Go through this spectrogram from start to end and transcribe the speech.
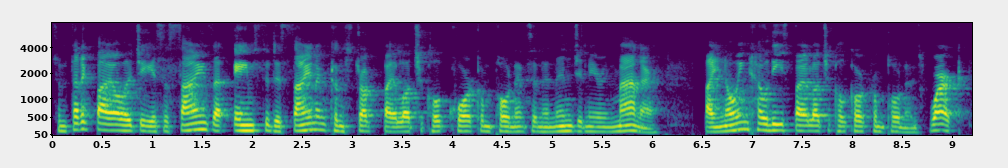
Synthetic biology is a science that aims to design and construct biological core components in an engineering manner. By knowing how these biological core components work,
